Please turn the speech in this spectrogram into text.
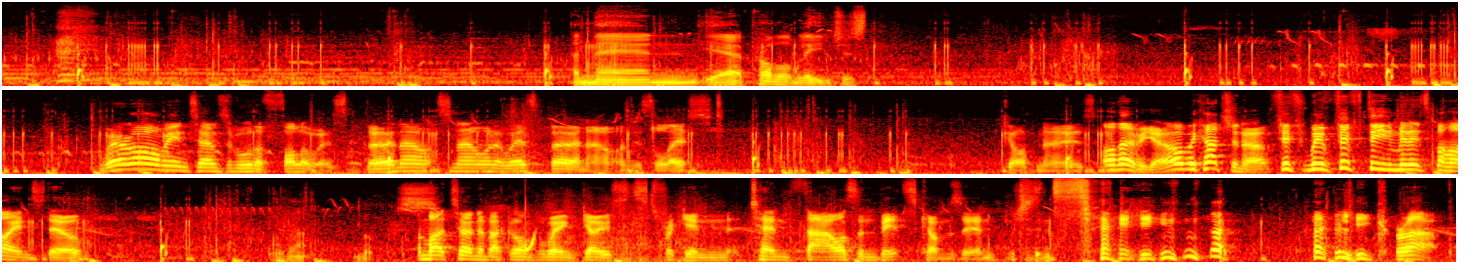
And then, yeah, probably just. Where are we in terms of all the followers? Burnouts now? On it. Where's Burnout on this list? God knows. Oh, there we go. Oh, we're catching up. Fif- we're 15 minutes behind still. That looks. I might turn it back on for when Ghost's freaking 10,000 bits comes in, which is insane. Holy crap.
